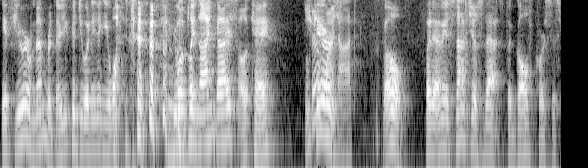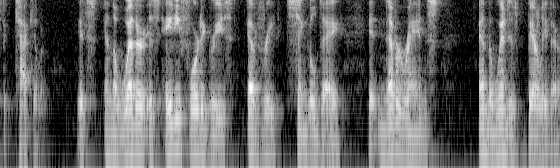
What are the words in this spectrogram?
if you're a member there, you can do anything you want to. do. you want to play nine guys? Okay. Who sure, cares? why not? Go. But I mean, it's not just that. The golf course is spectacular. It's and the weather is 84 degrees every single day. It never rains, and the wind is barely there.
